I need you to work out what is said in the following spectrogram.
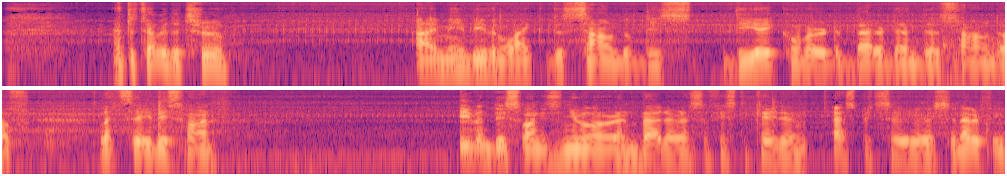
and to tell you the truth, I maybe even like the sound of this DA converter better than the sound of, let's say, this one even this one is newer and better and sophisticated and aspect serious and everything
